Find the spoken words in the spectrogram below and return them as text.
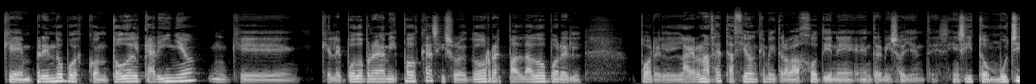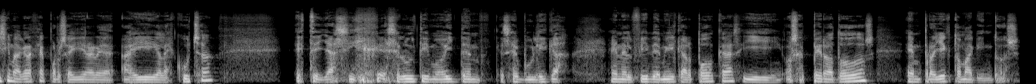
que emprendo pues con todo el cariño que, que le puedo poner a mis podcasts y sobre todo respaldado por el por el- la gran aceptación que mi trabajo tiene entre mis oyentes. Insisto, muchísimas gracias por seguir ahí a la escucha. Este ya sí es el último ítem que se publica en el feed de Milcar Podcast y os espero a todos en Proyecto Macintosh.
